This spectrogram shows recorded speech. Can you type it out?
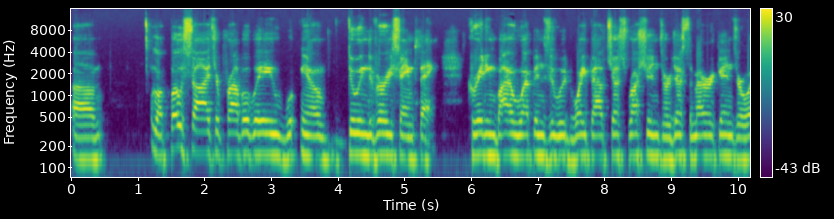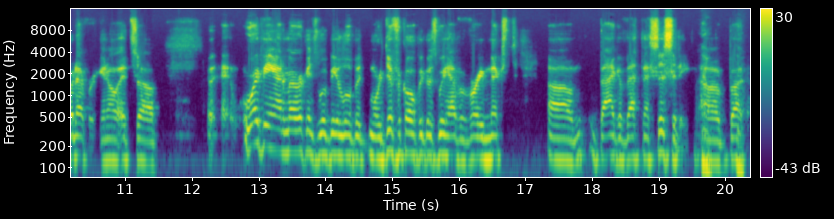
um, look, both sides are probably, you know, doing the very same thing, creating bioweapons that would wipe out just Russians or just Americans or whatever. You know, it's, uh, wiping out Americans would be a little bit more difficult because we have a very mixed um, bag of ethnicity. Uh, but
